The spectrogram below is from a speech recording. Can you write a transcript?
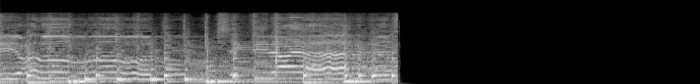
اللي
